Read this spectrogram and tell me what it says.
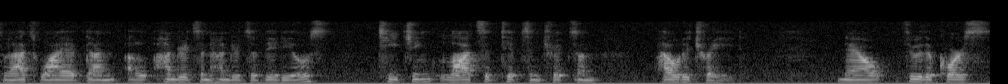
So that's why I've done uh, hundreds and hundreds of videos teaching lots of tips and tricks on how to trade. Now, through the course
